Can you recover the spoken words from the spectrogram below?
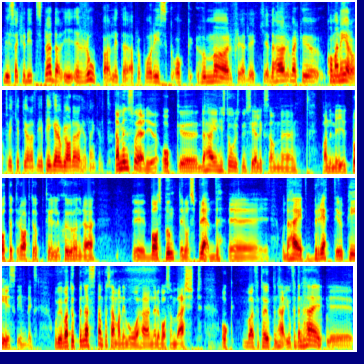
visar kreditspreadar i Europa, lite apropå risk och humör Fredrik. Det här verkar ju komma neråt vilket gör att vi är piggare och gladare helt enkelt. Ja men så är det ju och uh, det här är en historisk, nu ser liksom uh, pandemiutbrottet rakt upp till 700 uh, eh, baspunkter då, spread. och det här är ett brett europeiskt index. Och vi har varit uppe nästan på samma nivå här när det var som värst. Och varför tar jag upp den här? Jo, för den här, eh,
